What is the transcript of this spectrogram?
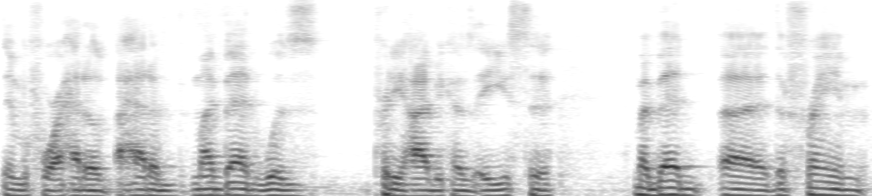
than before. I had a, I had a, my bed was pretty high because it used to, my bed, uh, the frame,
